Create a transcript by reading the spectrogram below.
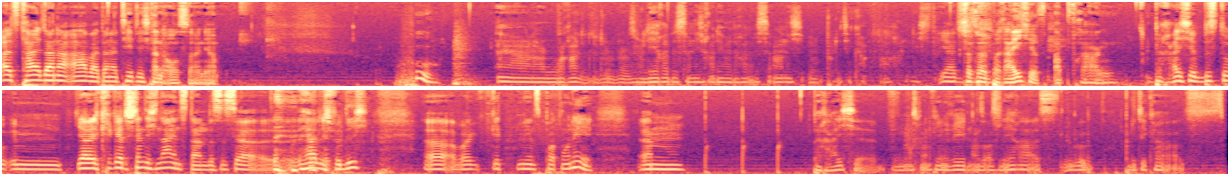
als Teil deiner Arbeit, deiner Tätigkeit. Kann auch sein, ja. Puh. Also Lehrer bist du nicht, Radiomoderator bist du auch nicht, Politiker auch nicht. Ja, Kannst du Bereiche abfragen? Bereiche bist du im. Ja, ich krieg ja ständig Neins dann. Das ist ja äh, herrlich für dich. Äh, aber geht mir ins Portemonnaie. Ähm, Bereiche, wo muss man viel reden? Also als Lehrer, als Politiker, als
